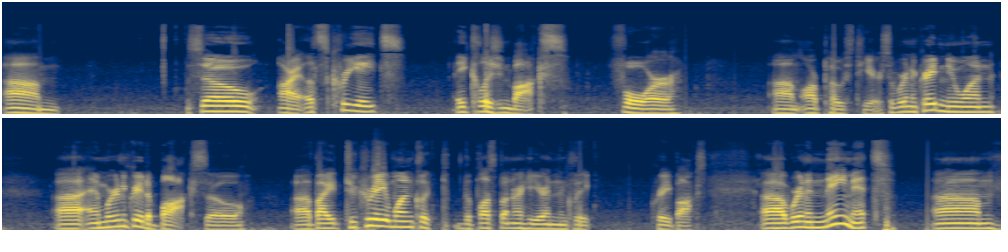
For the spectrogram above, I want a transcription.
Um, so, alright, let's create a collision box for um, our post here. So we're going to create a new one, uh, and we're going to create a box. So uh, by to create one, click the plus button right here, and then click create box. Uh, we're going to name it. Um,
